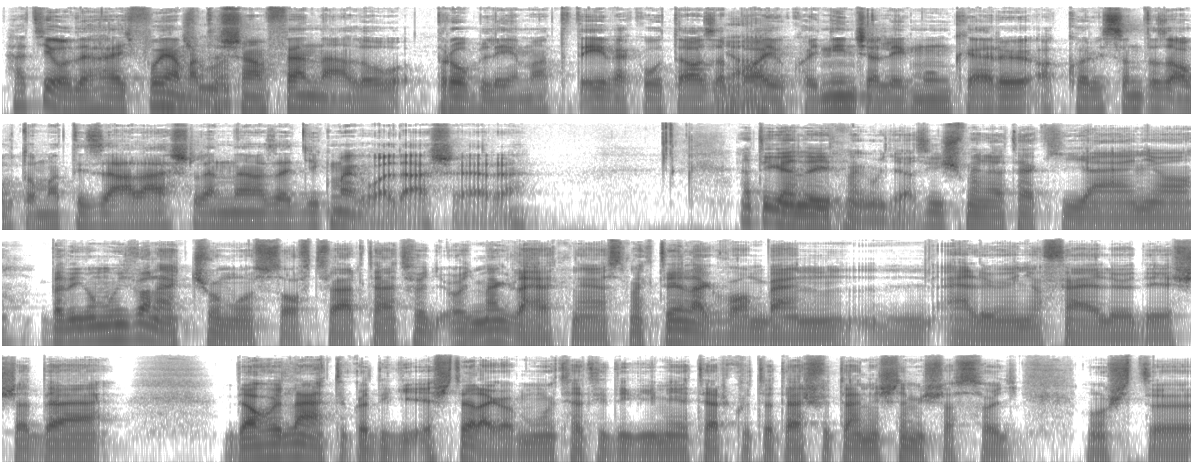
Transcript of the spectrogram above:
Hát jó, de ha egy folyamatosan fennálló probléma, tehát évek óta az a ja. bajuk, hogy nincs elég munkaerő, akkor viszont az automatizálás lenne az egyik megoldás erre. Hát igen, de itt meg ugye az ismeretek hiánya, pedig amúgy van egy csomó szoftver, tehát hogy, hogy meg lehetne ezt, meg tényleg van benne előny a fejlődésre, de, de ahogy láttuk a digi, és tényleg a múlt heti digiméter kutatás után, és nem is az, hogy most uh,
